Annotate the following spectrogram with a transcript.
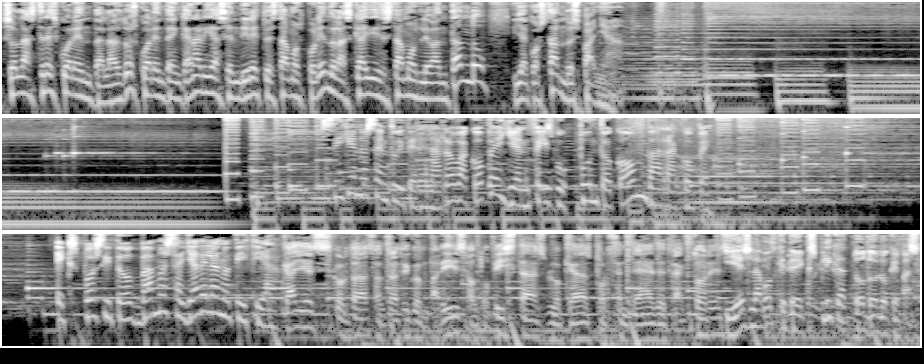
Son las 3.40, las 2.40 en Canarias, en directo estamos poniendo las calles, estamos levantando y acostando España. Síguenos en Twitter en arroba cope y en facebook.com barra cope. Expósito va más allá de la noticia. Calles cortadas al tráfico en París, autopistas bloqueadas por centenares de tractores. Y es la voz que te explica todo lo que pasa.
